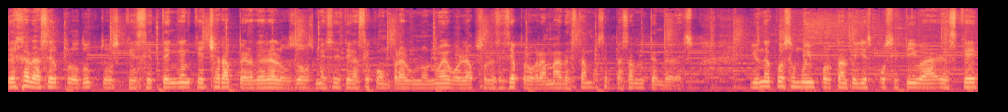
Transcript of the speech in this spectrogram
deja de hacer productos que se tengan que echar a perder a los dos meses y tengas que comprar uno nuevo, la obsolescencia programada, estamos empezando a entender eso. Y una cosa muy importante y es positiva es que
